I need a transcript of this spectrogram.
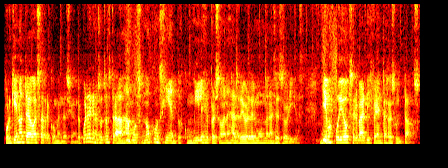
¿Por qué no te hago esa recomendación? Recuerda que nosotros trabajamos no con cientos, con miles de personas alrededor del mundo en asesorías y hemos podido observar diferentes resultados.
